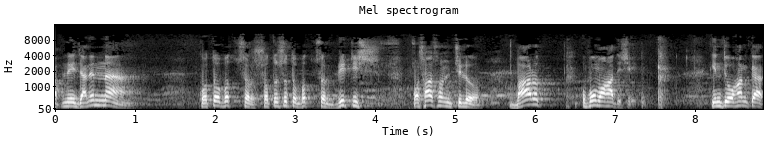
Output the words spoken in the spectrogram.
আপনি জানেন না কত বৎসর, শত শত বৎসর ব্রিটিশ প্রশাসন ছিল ভারত উপমহাদেশে। কিন্তু ওখানকার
